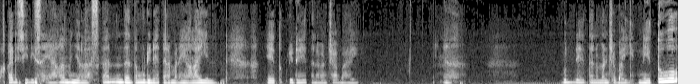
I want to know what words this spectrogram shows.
maka di sini saya akan menjelaskan tentang budidaya tanaman yang lain, yaitu budidaya tanaman cabai. Nah, budidaya tanaman cabai ini itu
